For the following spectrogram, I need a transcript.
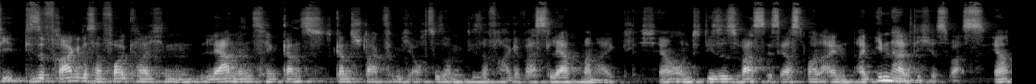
die, diese Frage des erfolgreichen Lernens hängt ganz, ganz stark für mich auch zusammen mit dieser Frage, was lernt man eigentlich? Ja, und dieses Was ist erstmal ein, ein inhaltliches Was. Ja,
